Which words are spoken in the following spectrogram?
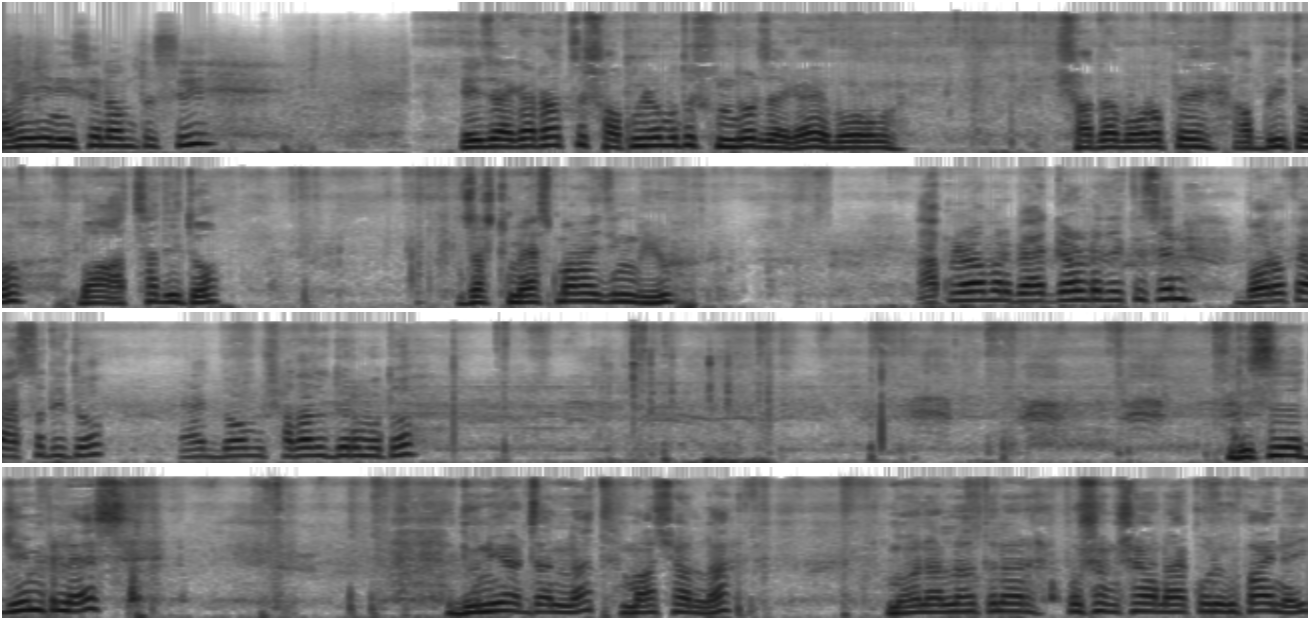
আমি নিচে নামতেছি। এই জায়গাটা হচ্ছে স্বপ্নের মতো সুন্দর জায়গা এবং সাদা বরফে আবৃত বা আচ্ছাদিত। জাস্ট ম্যাসমারাইজিং ভিউ আপনারা আমার ব্যাকগ্রাউন্ডে দেখতেছেন, বরফে আচ্ছাদিত, একদম সাদা দুধের মতো। This is a dream place দুনিয়ার জান্নাত মাশাল্লাহ মহান আল্লাহ তালার প্রশংসা না করে উপায় নেই।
